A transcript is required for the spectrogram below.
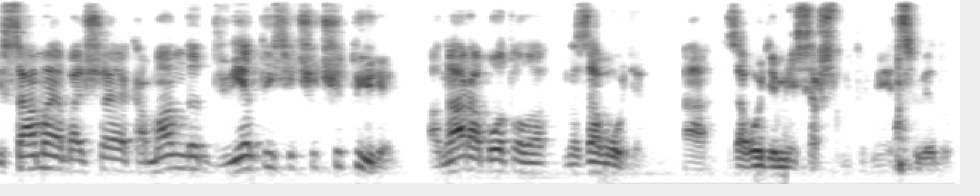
и самая большая команда 2004. Она работала на заводе, на заводе Мессершмитт имеется в виду.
